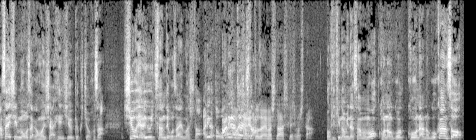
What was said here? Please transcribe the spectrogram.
朝日新聞大阪本社編集局長補佐、塩谷雄一さんでございました。ありがとうございました。ありがとうございました。失礼しました。お聞きの皆様も、このごコーナーのご感想、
